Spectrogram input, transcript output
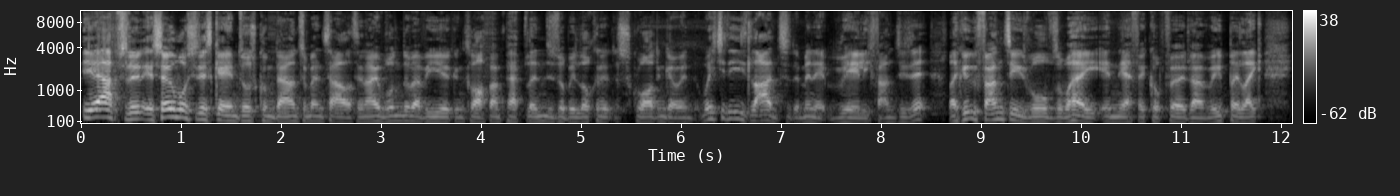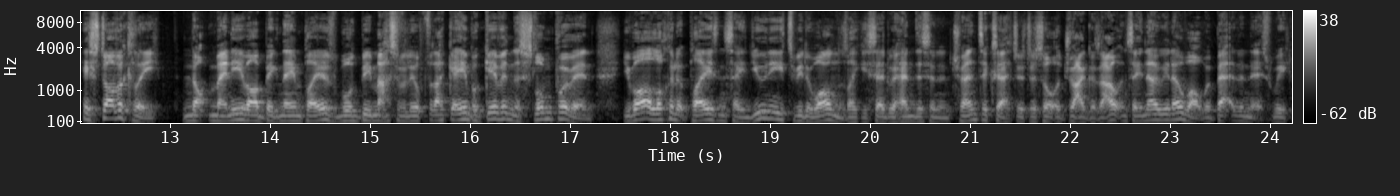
Yeah, absolutely. So much of this game does come down to mentality, and I wonder whether Jurgen Klopp and Pep Lijnders will be looking at the squad and going, which of these lads at the minute really fancies it? Like, who fancies Wolves away in the FA Cup third round replay? Like, historically, not many of our big name players would be massively up for that game. But given the slump we're in, you are looking at players and saying you need to be the ones, like you said with Henderson and Trent, etc., to sort of drag us out and say, no, you know what, we're better than this. We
